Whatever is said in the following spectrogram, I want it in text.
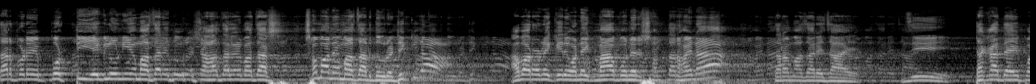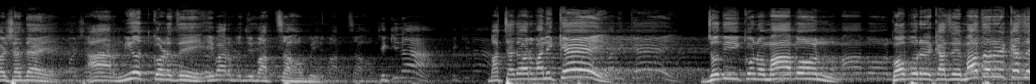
তারপরে পট্টি, এগুলো নিয়ে মাজারে দৌড়ে শাহজালের মাজার, সমানে মাজার দৌড়ে, ঠিক না আবার অনেকের অনেক মা বোনের সন্তান হয় না? তারা মাজারে যায়। যে টাকা দেয়, পয়সা দেয়। আর নিয়ত করে যে, এবার বুঝি বাচ্চা হবে। ঠিক না বাচ্চা দেওয়ার মালিক যদি কোনো মা বোন কবরের কাছে মাজারের কাছে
